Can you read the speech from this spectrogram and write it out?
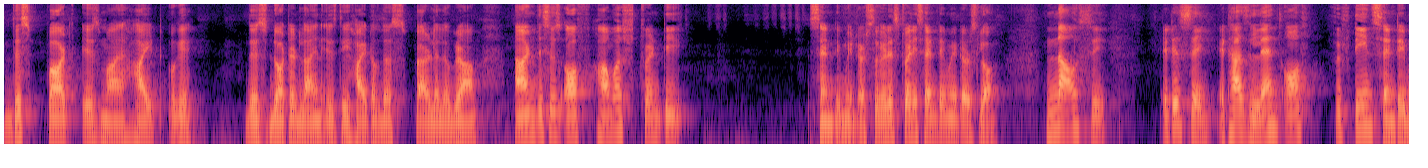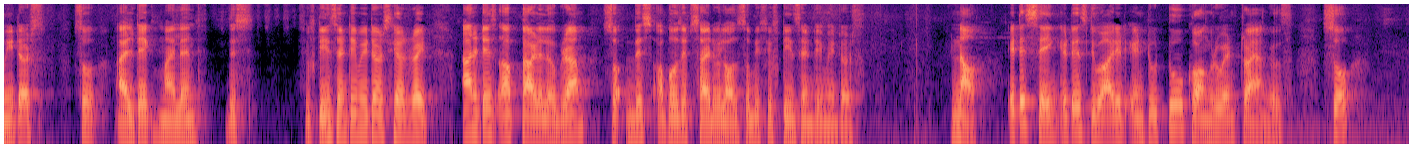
this part is my height okay? This dotted line is the height of this parallelogram. And this is of how much? 20 centimeters. So it is 20 centimeters long. Now see it is saying it has length of 15 centimeters. So I'll take my length this 15 centimeters here right? And it is a parallelogram so this opposite side will also be 15 centimeters. Now it is saying it is divided into two congruent triangles. So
